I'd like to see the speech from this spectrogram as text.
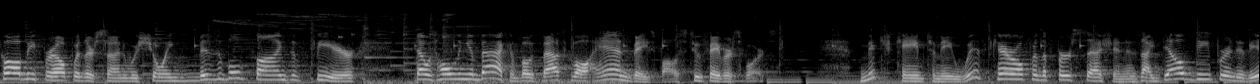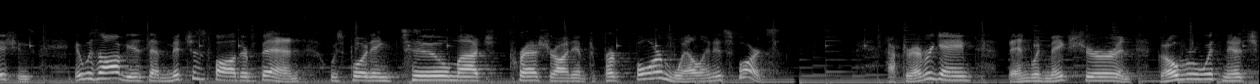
called me for help with her son who was showing visible signs of fear that was holding him back in both basketball and baseball, his two favorite sports. Mitch came to me with Carol for the first session. As I delved deeper into the issues, it was obvious that Mitch's father, Ben, was putting too much pressure on him to perform well in his sports. After every game, Ben would make sure and go over with Mitch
